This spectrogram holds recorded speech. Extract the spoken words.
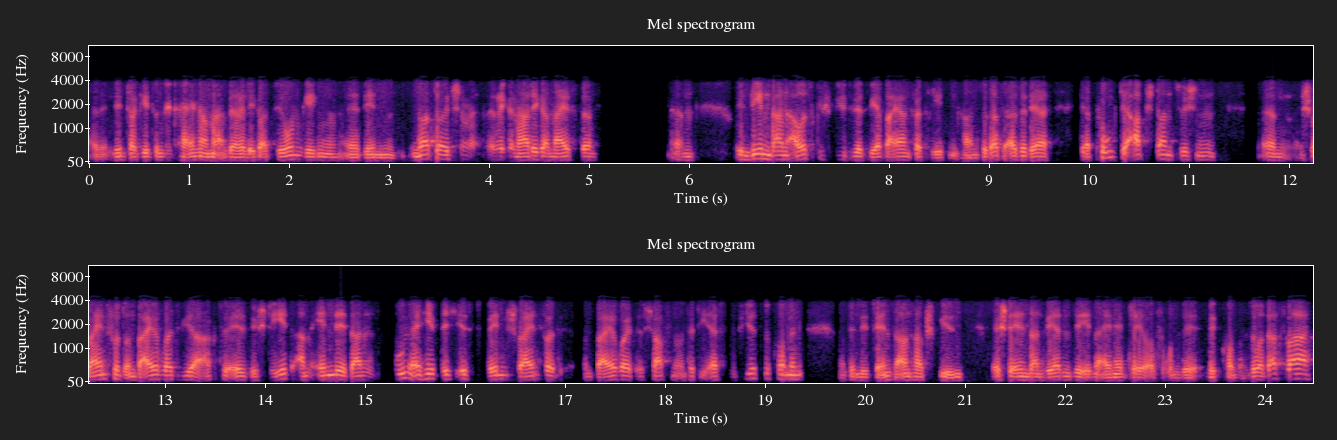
Also in dem Fall geht es um die Teilnahme an der Relegation gegen äh, den norddeutschen Regionalligameister, ähm, in dem dann ausgespielt wird, wer Bayern vertreten kann. Sodass also der, der Punkteabstand zwischen ähm, Schweinfurt und Bayreuth, wie er aktuell besteht, am Ende dann unerheblich ist, wenn Schweinfurt und Bayreuth es schaffen, unter die ersten vier zu kommen und den Lizenzantrag spielen, stellen, dann werden sie in eine Playoff-Runde mitkommen. So, das war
